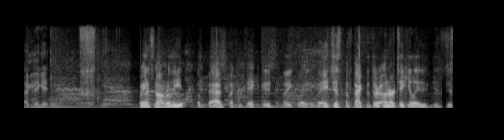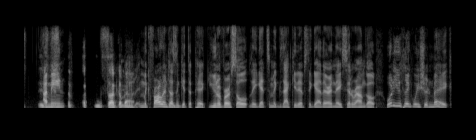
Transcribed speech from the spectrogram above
I dig it. I mean, it's not really a bad fucking pick, dude. Like, uh, but it's just the fact that they're unarticulated. It's just. It's I mean- suck about it. McFarlane doesn't get to pick. Universal, they get some executives together and they sit around and go, "What do you think we should make?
